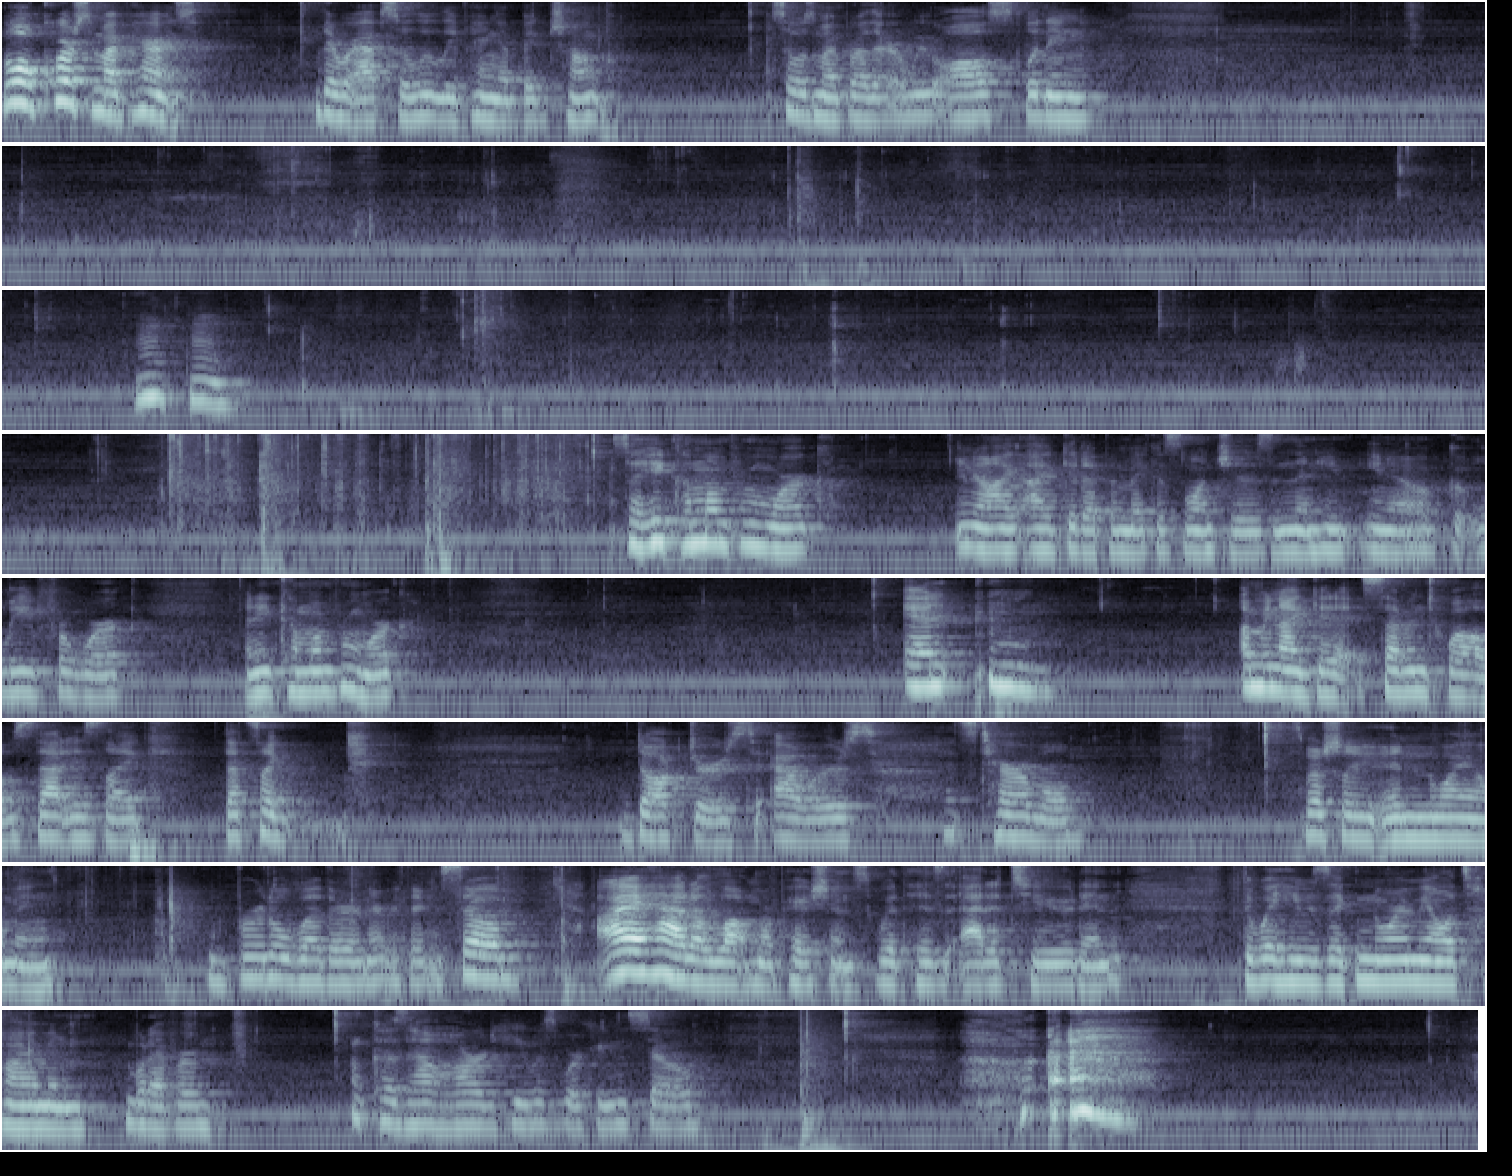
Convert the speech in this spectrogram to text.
Well, of course, my parents, they were absolutely paying a big chunk. So was my brother. We were all splitting Mm-hmm. So he'd come home from work. You know, I, I'd get up and make his lunches, and then he'd, you know, leave for work, and he'd come home from work. And I mean, I get it. Seven twelves. That is like that's like doctor's hours. It's terrible, especially in Wyoming brutal weather and everything. So I had a lot more patience with his attitude and the way he was ignoring me all the time and whatever, because how hard he was working. So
